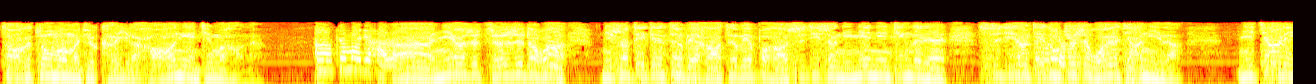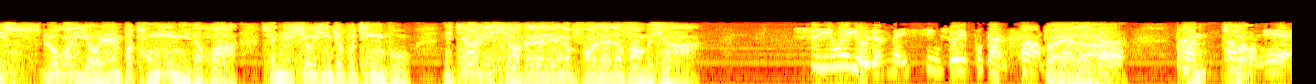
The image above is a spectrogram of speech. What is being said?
找个周末嘛就可以了，好好念经嘛好了。哦，周末就好了。啊，你要是择日的话，你说这天特别好，特别不好，实际上你念念经的人，实际上这种就是我要讲你了。你家里如果有人不同意你的话，所以你修行就不进步。你家里小的人连个佛台都放不下。是因为有人没信，所以不敢放。对了。怕造口孽。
